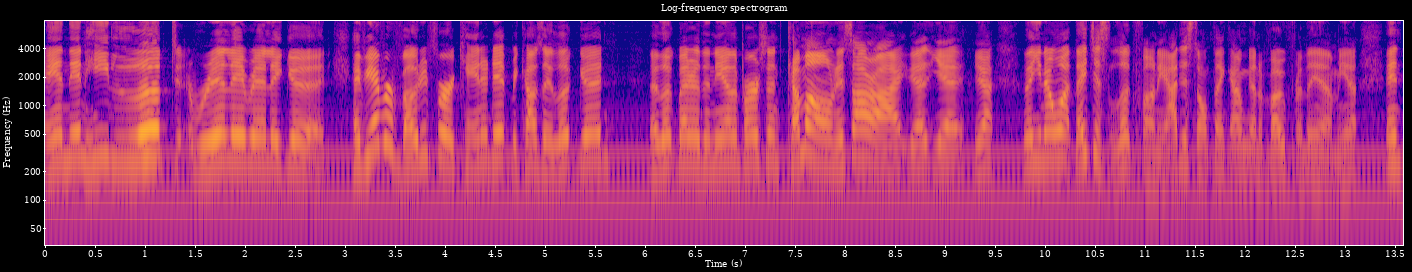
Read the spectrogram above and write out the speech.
and then he looked really, really good. Have you ever voted for a candidate because they look good? They look better than the other person? Come on, it's all right. Yeah, yeah, yeah. But you know what? They just look funny. I just don't think I'm going to vote for them, you know. And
